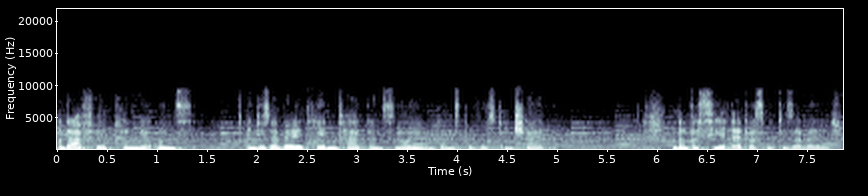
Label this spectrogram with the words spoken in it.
Und dafür können wir uns in dieser Welt jeden Tag ganz neu und ganz bewusst entscheiden. Und dann passiert etwas mit dieser Welt.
